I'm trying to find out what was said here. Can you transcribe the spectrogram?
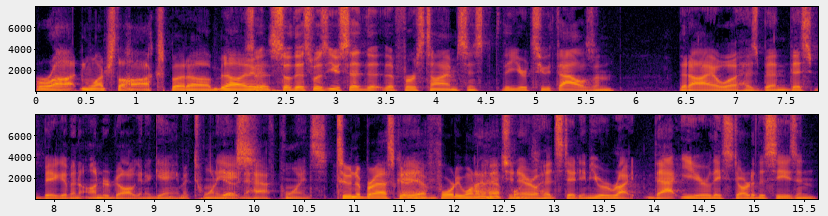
rot and watch the Hawks. But um, no, So, anyways, so this was you said the, the first time since the year 2000 that Iowa has been this big of an underdog in a game at 28 Yes. and a half points. to Nebraska, yeah, And 41 and I a half mentioned points. Arrowhead Stadium. You were right. That year they started the season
